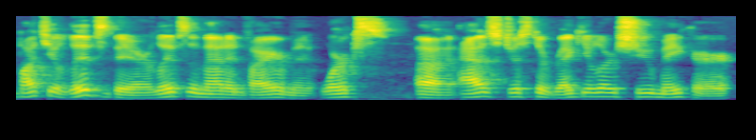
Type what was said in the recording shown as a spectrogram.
Bata lives there, lives in that environment, works uh, as just a regular shoemaker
